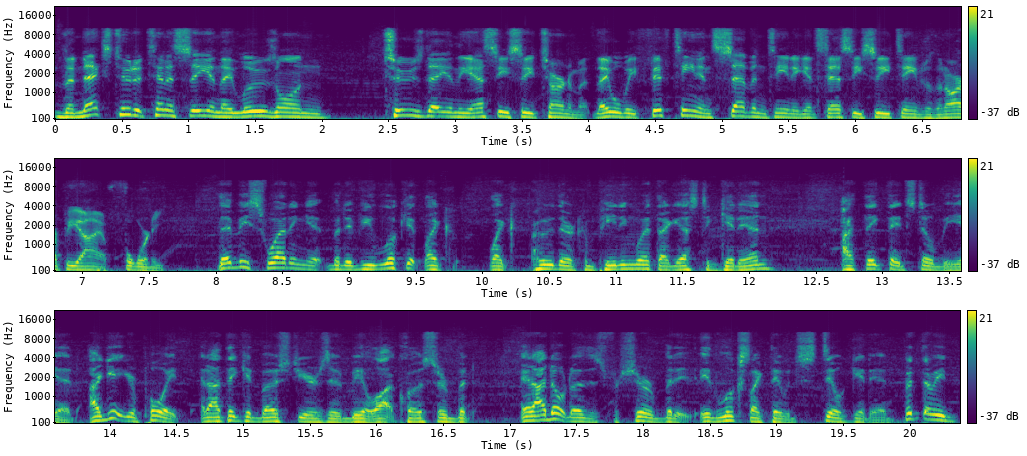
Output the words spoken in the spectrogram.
the next two to Tennessee and they lose on Tuesday in the SEC tournament, they will be 15 and 17 against SEC teams with an RPI of 40. They'd be sweating it, but if you look at like like who they're competing with, I guess to get in, I think they'd still be in. I get your point, and I think in most years it would be a lot closer. But and I don't know this for sure, but it, it looks like they would still get in. But I mean,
